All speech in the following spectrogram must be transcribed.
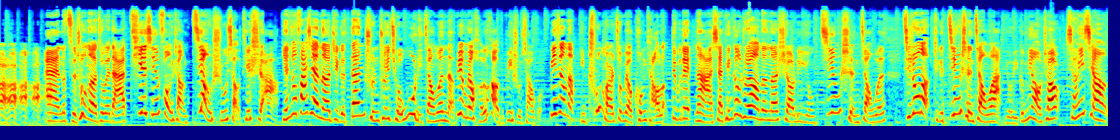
哎，那此处呢，就为大家贴心奉上降暑小贴士啊。研究发现呢，这个单纯追求物理降温呢，并没有很好的避暑效果。毕竟呢，你出门就没有空调了，对不对？那夏天更重要的呢，是要利用精神降温。其中呢，这个精神降温啊，有一个妙招。想一想，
